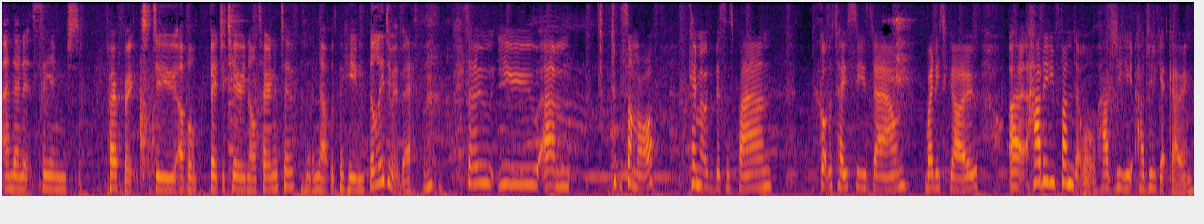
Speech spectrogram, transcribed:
and then it seemed perfect to do a vegetarian alternative, and that was became the Lady Macbeth. so you um, took the summer off, came up with a business plan got the toasties down, ready to go. Uh, how did you fund it all? How did you how did you get going?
